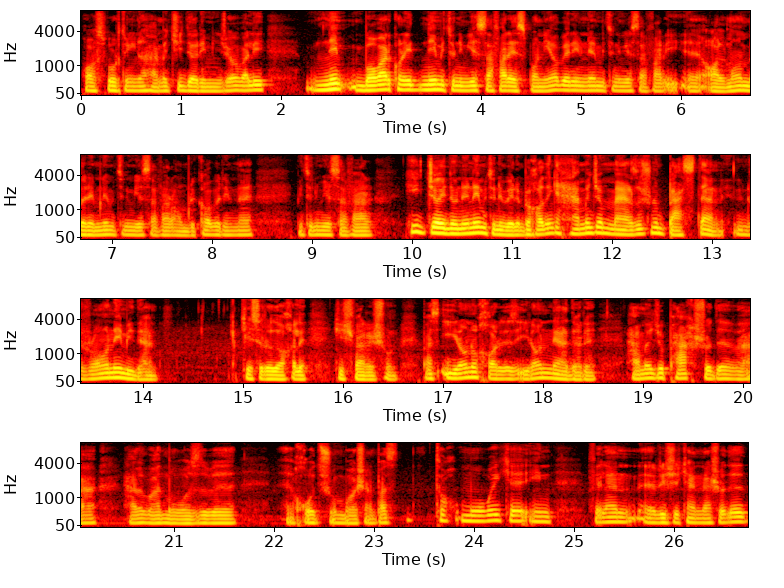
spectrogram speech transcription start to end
پاسپورت و اینا همه چی داریم اینجا ولی باور کنید نمی‌تونیم یه سفر اسپانیا بریم نمی‌تونیم یه سفر آلمان بریم نمی‌تونیم یه سفر آمریکا بریم نه. می‌تونیم یه سفر هیچ جای دنیا نمی‌تونیم بریم. به خاطر اینکه همه جا مرزشون رو بستن راه نمیدن. کسی رو داخل کشورشون. پس ایران و خارج از ایران نداره. همه جا پخش شده و همه باید مواظب خودشون باشن. پس تا موقعی که این فعلا ریشه کن نشده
